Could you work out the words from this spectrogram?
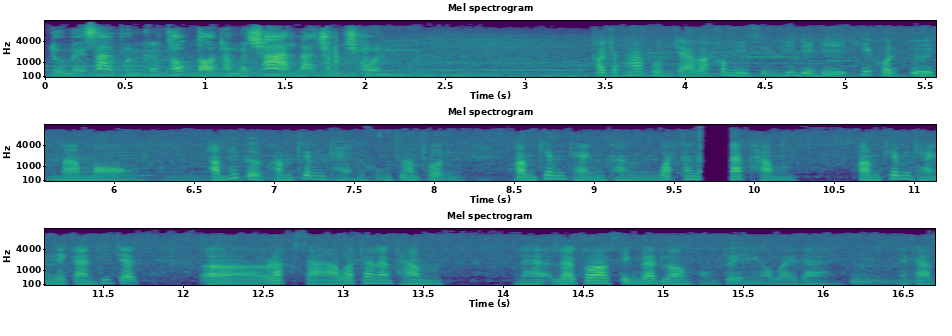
โดยไม่สร้างผลกระทบต่อธรรมชาติและชุมชน เขาจะภาคภูมิใจว่าเขามีสิ่งที่ดีๆ ที่คนอื่นมามองทำให้เกิดความเข้มแข็งของชุมชน ความเข้มแข็งทางวัฒนธรรม ความเข้มแข็งในการที่จะ รักษาวัฒนธรรมนะฮะแล้วก็สิ่งแวดล้อมของตัวเองเอาไว้ได้นะครับ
